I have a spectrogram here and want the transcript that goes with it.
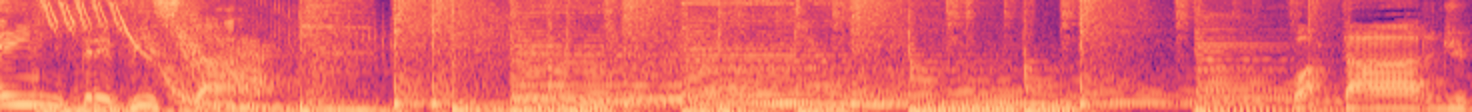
Entrevista. Boa tarde.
